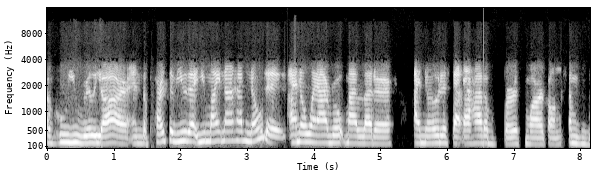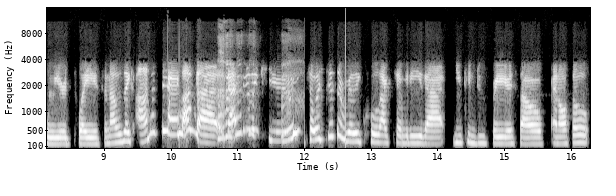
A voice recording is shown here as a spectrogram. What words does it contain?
of who you really are and the parts of you that you might not have noticed. I know when I wrote my letter, I noticed that I had a birthmark on some weird place. And I was like, honestly, I love that. That's really cute. So it's just a really cool activity that you can do for yourself and also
